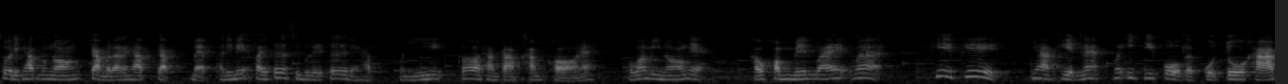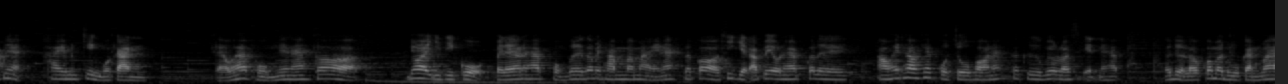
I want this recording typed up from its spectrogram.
สวัสดีครับ น้องๆ กลับมาแล้วนะครับ กับแมป Anime Fighter Simulator เนี่ยครับ วันนี้ก็ทำตามคำขอนะ เพราะว่ามีน้องเนี่ยเขาคอมเมนต์ไว้ว่าพี่พี่อยากเห็นนะว่าอิจิโกะกับโกโจคราฟเนี่ยใครมันเก่งกว่ากัน แต่ว่าผมเนี่ยนะก็ย่อยอิจิโกะไปแล้วนะครับ ผมก็เลยต้องไปทำมาใหม่นะ แล้วก็ขี้เกียจอัพเวลนะครับ ก็เลยเอาให้เท่าแค่โกโจพอนะ ก็คือเวล111นะครับ แล้วเดี๋ยวเราก็มาดูกันว่า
